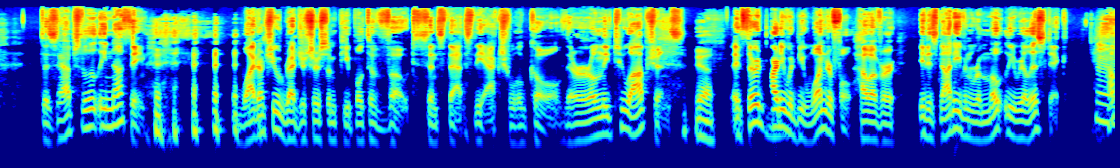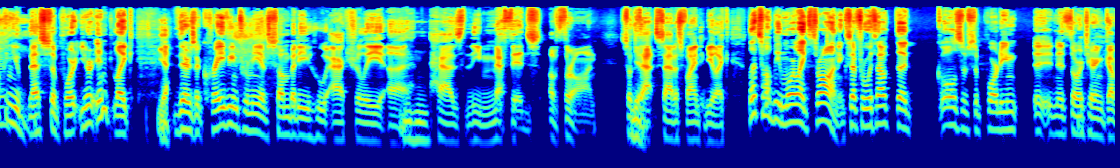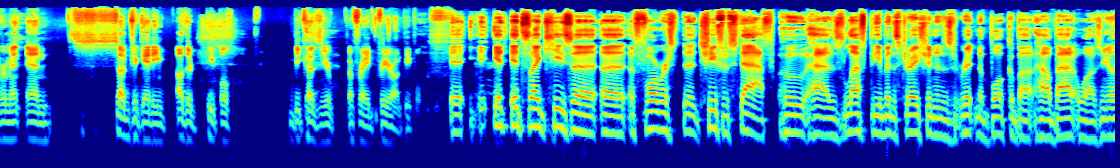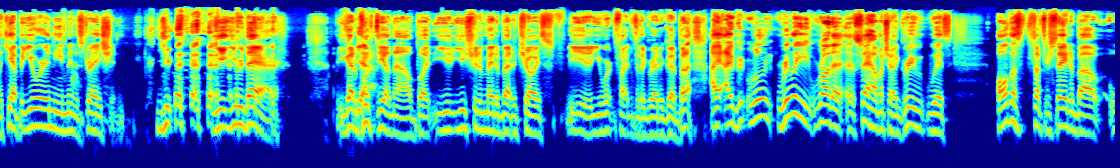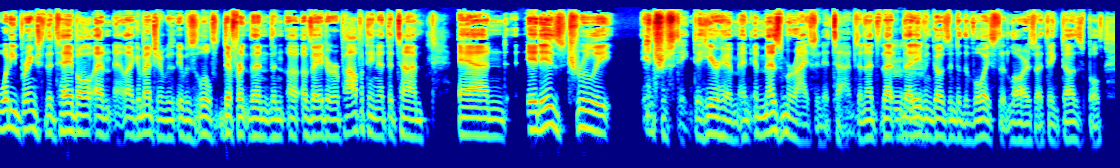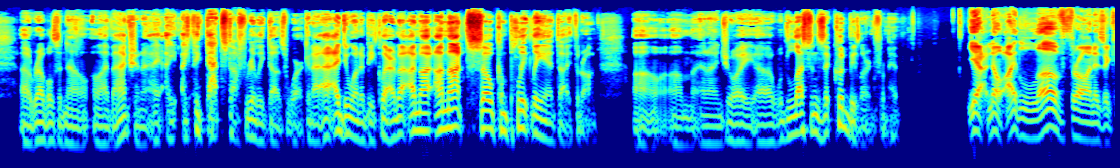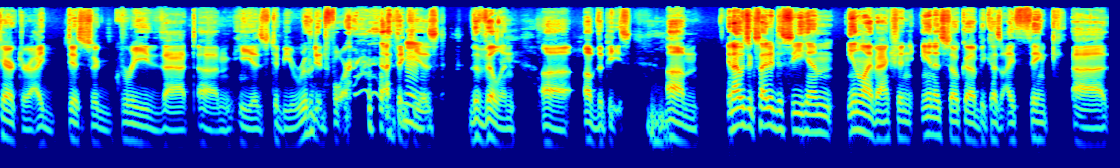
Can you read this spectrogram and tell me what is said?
does absolutely nothing. Why don't you register some people to vote since that's the actual goal? There are only two options. Yeah. A third party would be wonderful. However, it is not even remotely realistic. How can you best support your in like yeah. there's a craving for me of somebody who actually uh, mm-hmm. has the methods of Thrawn so yeah. that's satisfying to be like, let's all be more like Thrawn, except for without the goals of supporting an authoritarian government and subjugating other people because you're afraid for your own people. It, it, it's like he's a, a, a former uh, chief of staff who has left the administration and has written a book about how bad it was. And you're like, yeah, but you were in the administration. You, you, you were there. You got a yeah. book deal now, but you, you should have made a better choice. You, you weren't fighting for the greater good. But I, I really, really want to uh, say how much I agree with all the stuff you're saying about what he brings to the table. And like I mentioned, it was, it was a little different than, than uh, a Vader or Palpatine at the time. And it is truly interesting to hear him and, and mesmerizing at times. And that's, that, mm-hmm. that even goes into the voice that Lars, I think, does both uh, Rebels and now live action. I, I, I, think that stuff really does work. And I, I do want to be clear. I'm not, I'm not, I'm not so completely anti Thrawn. Uh, um, and I enjoy uh, with lessons that could be learned from him. Yeah, no, I love Thrawn as a character. I disagree that um, he is to be rooted for. I think mm. he hmm. is the villain uh, of the piece. Mm. Um, and I was excited to see him in live action in Ahsoka because I think uh,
